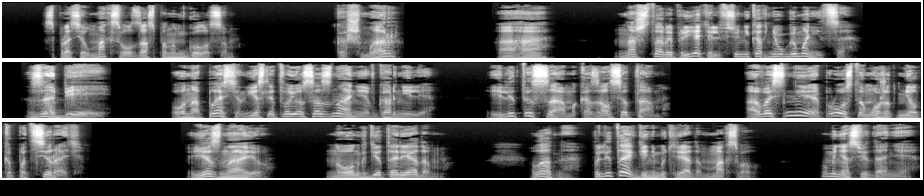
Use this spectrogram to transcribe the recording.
— спросил Максвелл заспанным голосом. «Кошмар?» «Ага. Наш старый приятель все никак не угомонится». «Забей. Он опасен, если твое сознание в горниле. Или ты сам оказался там. А во сне просто может мелко подсирать. Я знаю, но он где-то рядом. Ладно, полетай где-нибудь рядом, Максвелл. У меня свидание.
